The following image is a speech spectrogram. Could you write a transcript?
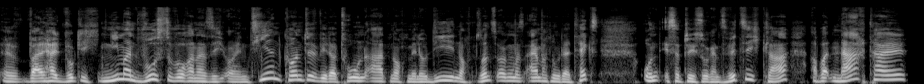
weil halt wirklich niemand wusste, woran er sich orientieren konnte, weder Tonart noch Melodie noch sonst irgendwas, einfach nur der Text. Und ist natürlich so ganz witzig, klar. Aber Nachteil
